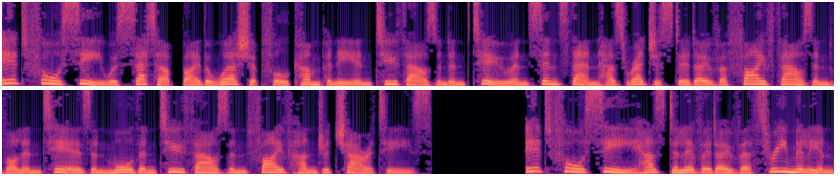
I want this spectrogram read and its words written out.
IT4C was set up by the Worshipful Company in 2002 and since then has registered over 5,000 volunteers and more than 2,500 charities. IT4C has delivered over £3 million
